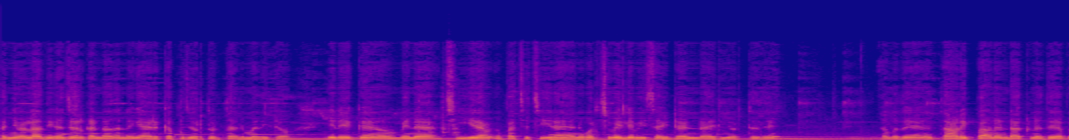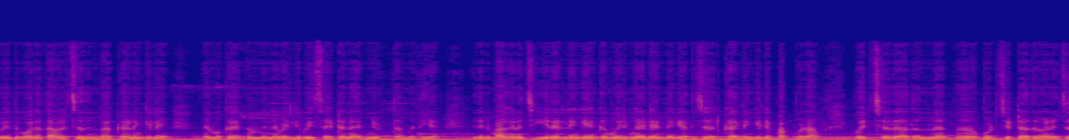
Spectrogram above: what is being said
കഞ്ഞിവെള്ളം അധികം ചേർക്കണ്ടെന്നുണ്ടെങ്കിൽ അരക്കപ്പ് ചേർത്ത് കൊടുത്താലും മതി കേട്ടോ ഇതിലേക്ക് പിന്നെ ചീര പച്ചച്ചീര ഞാൻ കുറച്ച് വലിയ പീസായിട്ടാണ് അരിഞ്ഞു കൊടുത്തത്. അപ്പോൾ ഇത് താളിപ്പാണ് ഉണ്ടാക്കുന്നത്. അപ്പോൾ ഇതുപോലെ താളിച്ചത് ഉണ്ടാക്കുകയാണെങ്കിൽ നമുക്ക് പിന്നെ വലിയ പൈസ ആയിട്ട് തന്നെ അരിഞ്ഞെടുത്താൽ മതിയെ ഇതിന് പകരം ചീര അല്ലെങ്കിൽ ഞങ്ങൾക്ക് മുരിങ്ങയില ഉണ്ടെങ്കിൽ അത് ചേർക്കുക. അല്ലെങ്കിൽ പപ്പടം പൊരിച്ചത് അതൊന്ന് പൊടിച്ചിട്ട് അത് ചേർത്ത്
